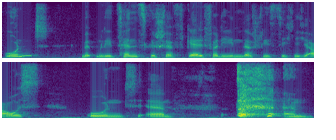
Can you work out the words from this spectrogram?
und mit dem Lizenzgeschäft Geld verdienen, das schließt sich nicht aus. Und ähm,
